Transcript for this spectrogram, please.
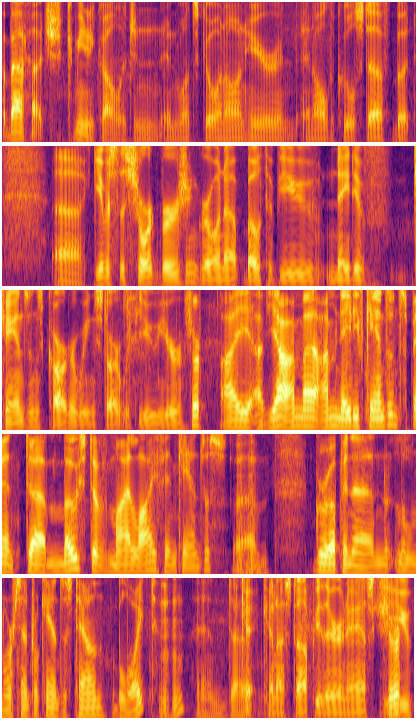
about Hutch Community College and, and what's going on here and, and all the cool stuff. But uh, give us the short version. Growing up, both of you native Kansans. Carter, we can start with you. You're Sure. I uh, yeah, I'm a, I'm a native Kansan. Spent uh, most of my life in Kansas. Um, grew up in a n- little north central Kansas town, Beloit, and uh, Can, can I stop you there and ask Sure. do you?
